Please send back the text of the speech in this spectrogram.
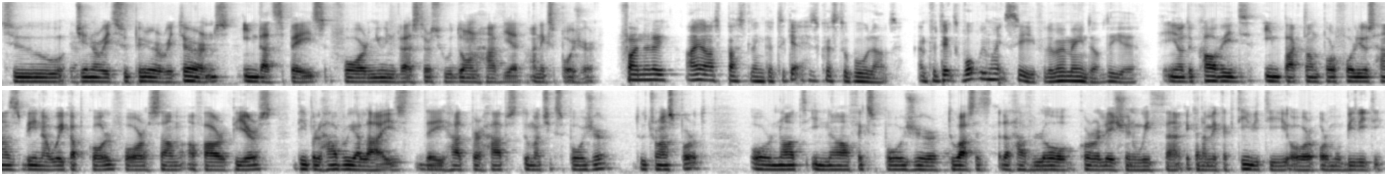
to generate superior returns in that space for new investors who don't have yet an exposure. Finally, I asked Busslinger to get his crystal ball out and predict what we might see for the remainder of the year. You know, the COVID impact on portfolios has been a wake up call for some of our peers. People have realized they had perhaps too much exposure to transport or not enough exposure to assets that have low correlation with uh, economic activity or, or mobility.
